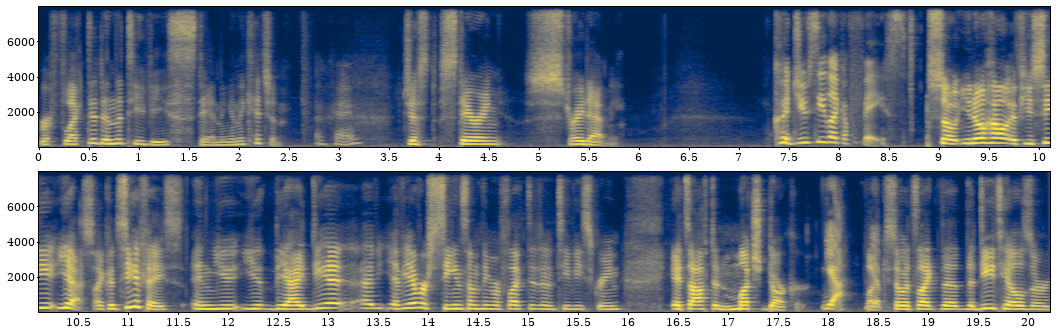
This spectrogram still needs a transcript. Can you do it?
reflected in the TV standing in the kitchen, okay. Just staring straight at me. Could you see like a face? So you know how if you see yes, I could see a face, and you you the idea have, you- have you ever seen something reflected in a TV screen? It's often much darker. Yeah. Like yep. so, it's like the the details are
